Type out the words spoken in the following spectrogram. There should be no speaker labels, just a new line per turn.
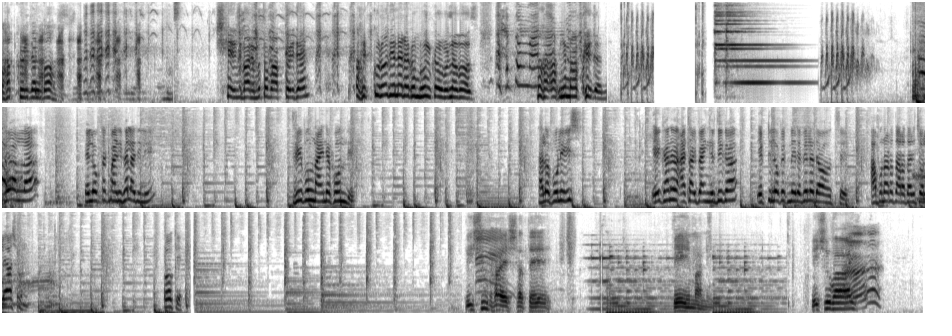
মাফ করে দেন, বস। শেষবারের মতো মাফ করে দেন। আর কোনোদিন এরকম ভুল করব না, বস। আপনি মাফ করে দেন।
আল্লাহ, এই লোকটাকে মারি ফেলা দিলি? ট্রিপল নাইনে ফোন দি। হ্যালো পুলিশ এইখানে আটাই ব্যাঙ্গের দিকা একটি লোকে মেরে ফেলে দেওয়া হচ্ছে। আপনারা তাড়াতাড়ি চলে আসুন। ওকে
বিশু ভাইয়ের সাথে বেইমানি। বিশু ভাই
